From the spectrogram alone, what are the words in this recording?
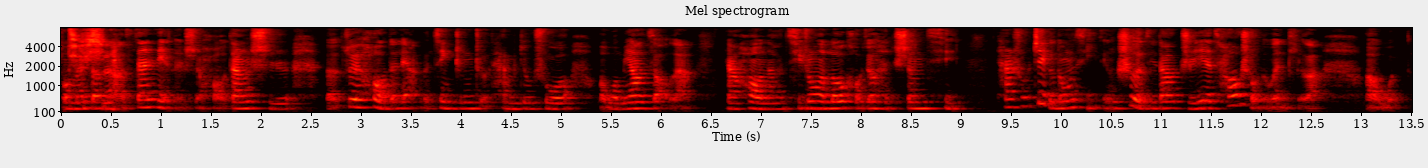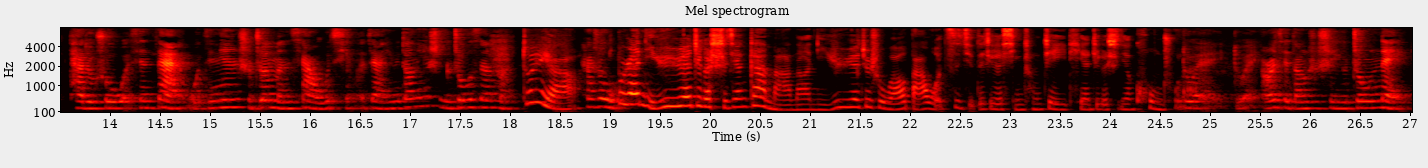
我们等到三点的时候，当时呃最后的两个竞争者，他们就说呃我们要走了。然后呢，其中的 local 就很生气，他说这个东西已经涉及到职业操守的问题了。呃，我他就说我现在我今天是专门下午请了假，因为当天是一个周三嘛。对呀，他说不然你预约这个时间干嘛呢？你预约就是我要把我自己的这个行程这一天这个时间空出来。对对，而且当时是一个周内，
